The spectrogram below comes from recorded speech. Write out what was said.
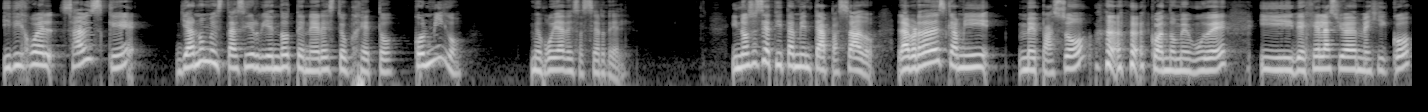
Y dijo él, ¿sabes qué? Ya no me está sirviendo tener este objeto conmigo. Me voy a deshacer de él. Y no sé si a ti también te ha pasado. La verdad es que a mí me pasó cuando me mudé y dejé la Ciudad de México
